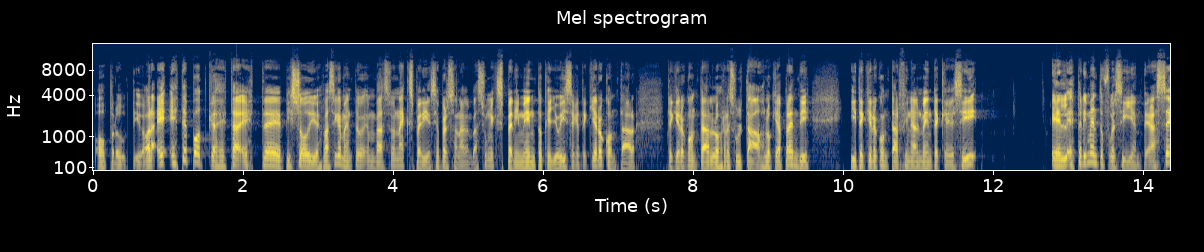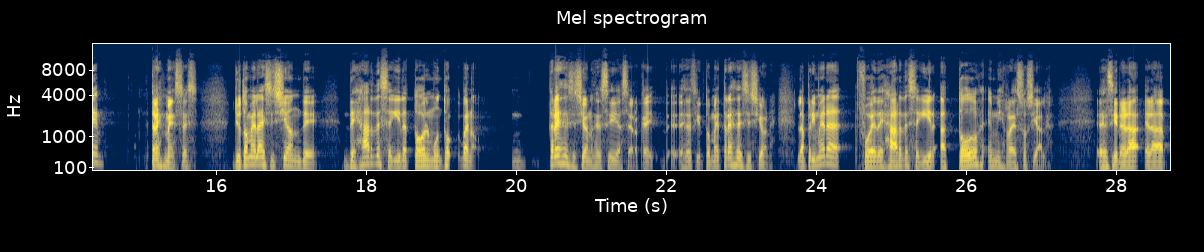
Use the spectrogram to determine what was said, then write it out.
o productivo. Ahora, e, este podcast, este episodio es básicamente en base a una experiencia personal, en base a un experimento que yo hice, que te quiero contar, te quiero contar los resultados, lo que aprendí y te quiero contar finalmente que sí, el experimento fue el siguiente. Hace tres meses yo tomé la decisión de dejar de seguir a todo el mundo, bueno, tres decisiones decidí hacer, ¿ok? Es decir, tomé tres decisiones. La primera fue dejar de seguir a todos en mis redes sociales. Es decir, era, era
